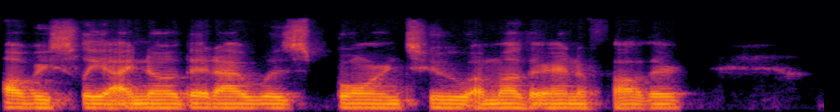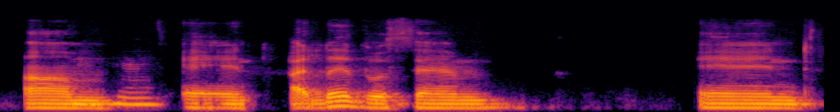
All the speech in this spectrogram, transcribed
obviously, I know that I was born to a mother and a father. Um, mm-hmm. And I lived with them, and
